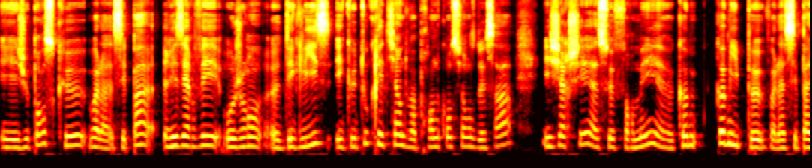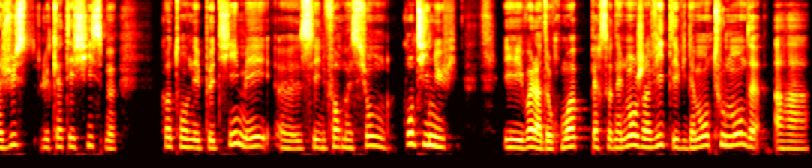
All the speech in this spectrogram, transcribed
Et je pense que voilà, c'est pas réservé aux gens euh, d'église et que tout chrétien doit prendre conscience de ça et chercher à se former euh, comme, comme il peut. Voilà, c'est pas juste le catéchisme quand on est petit, mais euh, c'est une formation continue. Et voilà, donc moi personnellement, j'invite évidemment tout le monde à,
